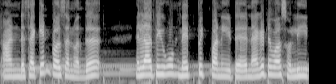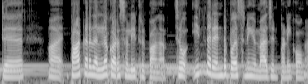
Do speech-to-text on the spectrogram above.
அண்ட் செகண்ட் பர்சன் வந்து எல்லாத்தையும் நெட் பிக் பண்ணிட்டு நெகட்டிவாக சொல்லிட்டு பார்க்குறதெல்லாம் குறை சொல்லிட்டு இருப்பாங்க. ஸோ இந்த ரெண்டு பர்சனையும் இமேஜின் பண்ணிக்கோங்க.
